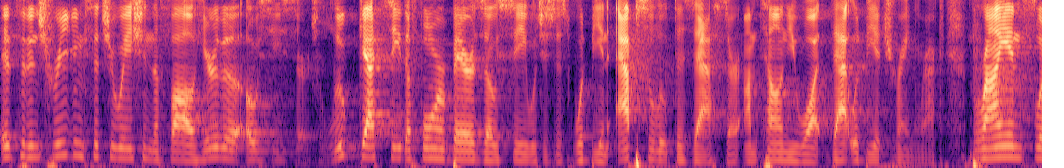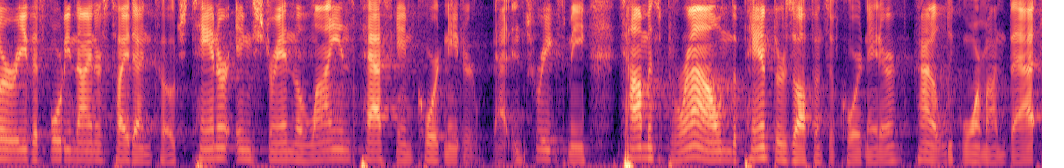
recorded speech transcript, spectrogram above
it's an intriguing situation to follow. Here are the OC search. Luke Getsy, the former Bears OC, which is just would be an absolute disaster. I'm telling you what, that would be a train wreck. Brian Fleury, the 49ers tight end coach. Tanner Engstrand, the Lions pass game coordinator. That intrigues me. Thomas Brown, the Panthers offensive coordinator. Kind of lukewarm on that.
